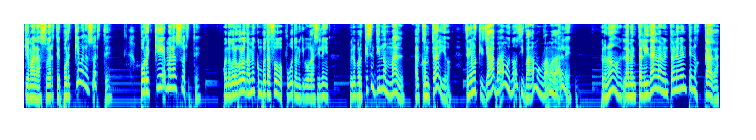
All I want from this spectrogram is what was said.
qué mala suerte. ¿Por qué mala suerte? ¿Por qué mala suerte? Cuando Colo Colo también con Botafogo, puto, un equipo brasileño. Pero ¿por qué sentirnos mal? Al contrario, tenemos que, ya vamos, ¿no? Si vamos, vamos a darle. Pero no, la mentalidad lamentablemente nos caga.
